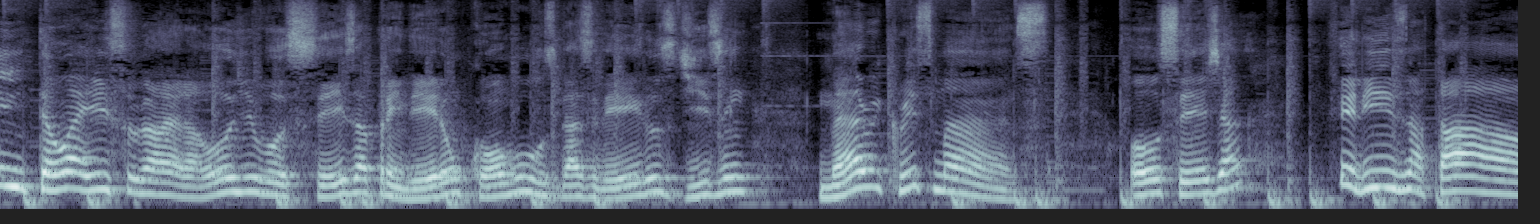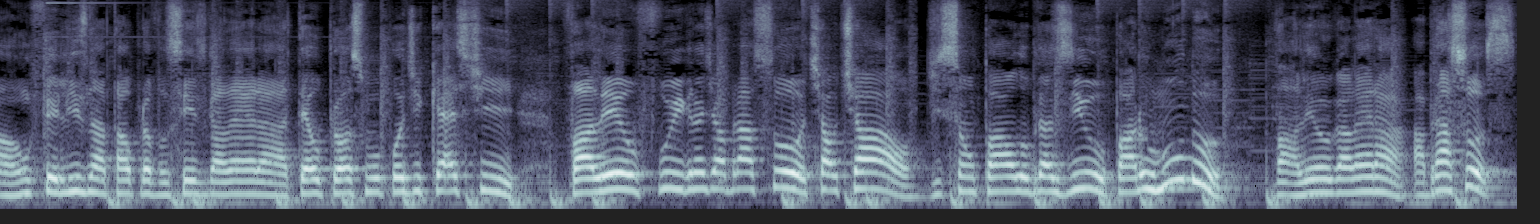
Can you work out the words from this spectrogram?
Então é isso, galera. Hoje vocês aprenderam como os brasileiros dizem Merry Christmas, ou seja, Feliz Natal. Um feliz Natal para vocês, galera. Até o próximo podcast. Valeu, fui, grande abraço. Tchau, tchau. De São Paulo, Brasil, para o mundo. Valeu, galera. Abraços.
